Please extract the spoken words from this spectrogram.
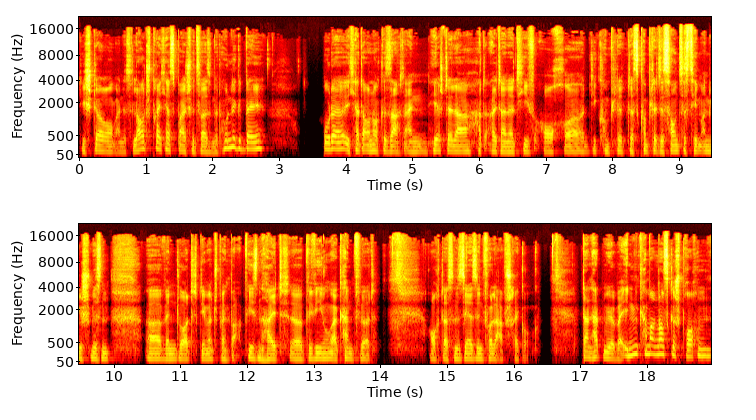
die Steuerung eines Lautsprechers, beispielsweise mit Hundegebell. Oder ich hatte auch noch gesagt, ein Hersteller hat alternativ auch äh, die komplett, das komplette Soundsystem angeschmissen, äh, wenn dort dementsprechend bei Abwesenheit äh, Bewegung erkannt wird. Auch das eine sehr sinnvolle Abschreckung. Dann hatten wir über Innenkameras gesprochen,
